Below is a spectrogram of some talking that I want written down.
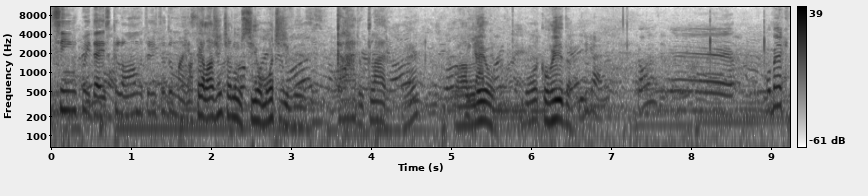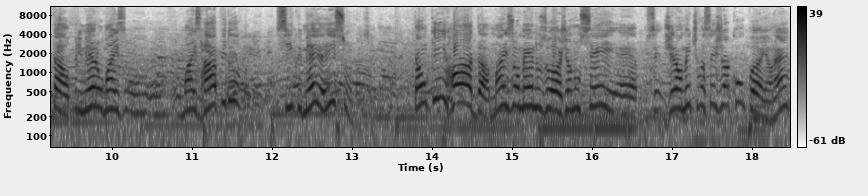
5 e 10 quilômetros e tudo mais. Até lá a gente anuncia um monte de vezes. Claro, claro. Valeu, boa corrida. Então, é, como é que tá? O primeiro, o mais, o, o- o mais rápido, 5,5, é isso? Então, quem roda mais ou menos hoje, eu não sei, é, geralmente vocês já acompanham, né?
